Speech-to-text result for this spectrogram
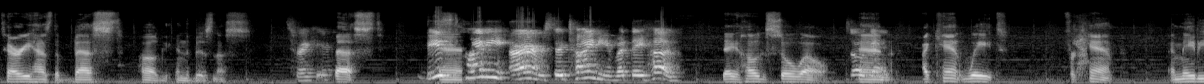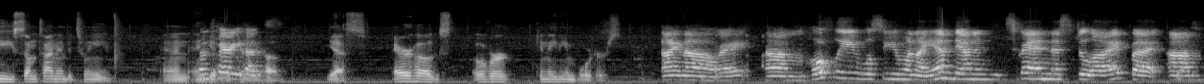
Terry has the best hug in the business. It's right here. Best. These and tiny arms, they're tiny, but they hug. They hug so well. So and good. I can't wait for yeah. camp and maybe sometime in between, and and get a hugs. hug. Yes, air hugs over Canadian borders. I know, right? Um, hopefully, we'll see you when I am down in Scranton this July. But um,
